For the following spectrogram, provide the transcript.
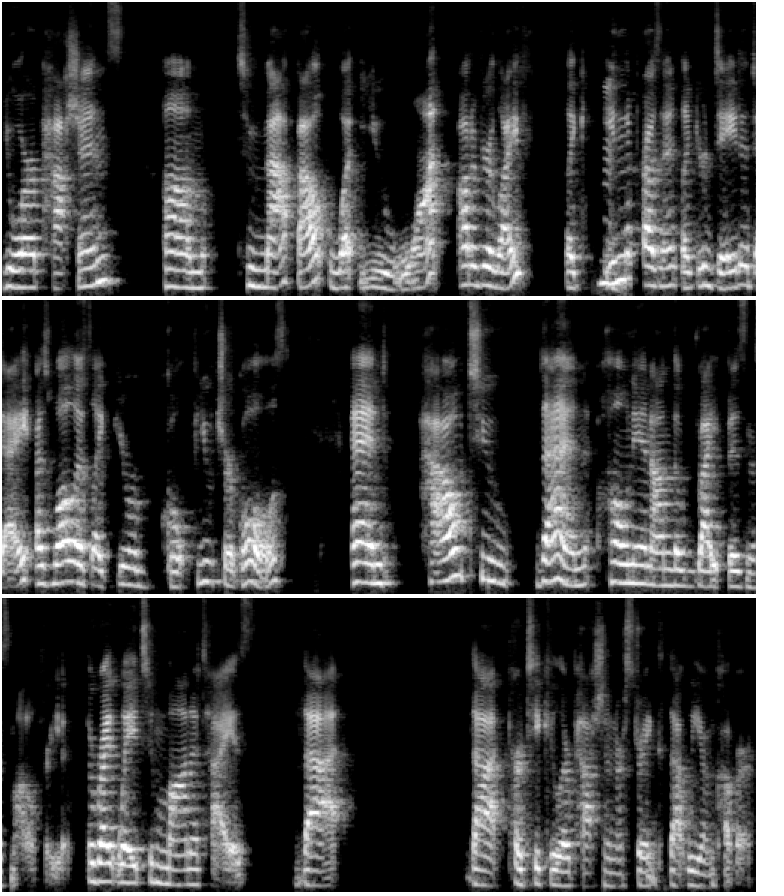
your passions, um, to map out what you want out of your life, like mm-hmm. in the present, like your day to day, as well as like your goal, future goals and how to then hone in on the right business model for you, the right way to monetize that that particular passion or strength that we uncover.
